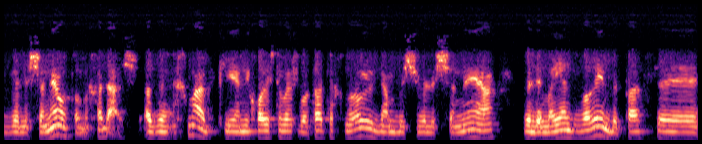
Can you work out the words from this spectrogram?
ולשנע אותו מחדש. אז זה נחמד, כי אני יכול להשתמש באותה טכנולוגיה גם בשביל לשנע ולמיין דברים בפס אה,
